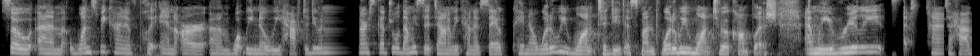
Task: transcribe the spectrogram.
So um, once we kind of put in our um, what we know we have to do in our schedule, then we sit down and we kind of say, okay, now what do we want to do this month? What do we want to accomplish? And we really set time to have,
